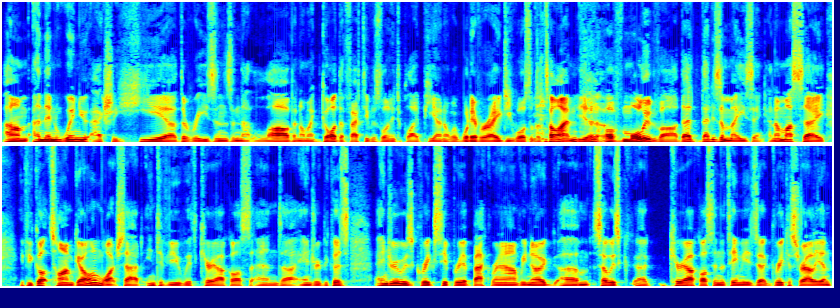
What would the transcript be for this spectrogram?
Um, and then when you actually hear the reasons and that love, and oh my God, the fact he was learning to play piano at whatever age he was at the time yeah. of Molitva, that, that is amazing. And I must say, if you've got time, go and watch that interview with Kyriakos and uh, Andrew, because Andrew is Greek Cypriot back background. We know um, so is uh, Kyriakos in the team. He's a Greek Australian,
